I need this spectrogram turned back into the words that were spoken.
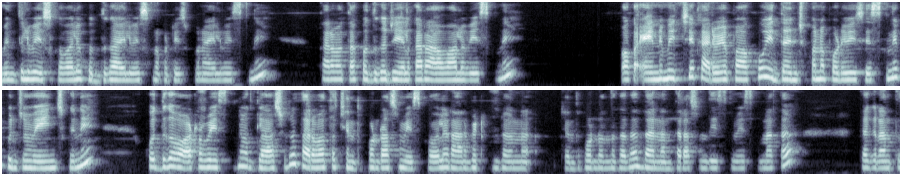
మెంతులు వేసుకోవాలి. కొద్దిగా ఆయిల్ వేసుకుని ఒక టీ స్పూన్ ఆయిల్ వేసుకుని తర్వాత కొద్దిగా జీలకర్ర ఆవాలు వేసుకుని ఒక ఎండుమిర్చి కరివేపాకు ఇది దంచుకున్న పొడి వేసేసుకుని కొంచెం వేయించుకుని కొద్దిగా వాటర్ వేసుకుని ఒక గ్లాసుడు తర్వాత చింతపండు రసం వేసుకోవాలి. నానబెట్టుకుంటున్న చింతపండు ఉంది కదా దాని అంత రసం తీసుకుని వేసుకున్నాక తగినంత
